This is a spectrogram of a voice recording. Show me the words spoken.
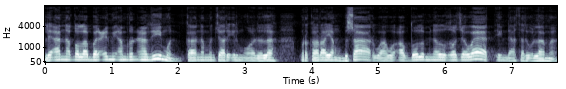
Lianna talabal ilmi amrun azimun karena mencari ilmu adalah perkara yang besar wa huwa afdalu minal ghazawat indah dari ulama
